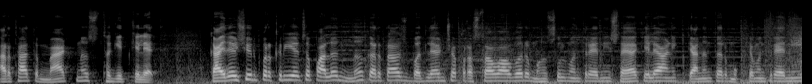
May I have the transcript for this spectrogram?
अर्थात मॅटनं स्थगित केल्या आहेत कायदेशीर प्रक्रियेचं पालन न करताच बदल्यांच्या प्रस्तावावर महसूल मंत्र्यांनी सह्या केल्या आणि त्यानंतर मुख्यमंत्र्यांनी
